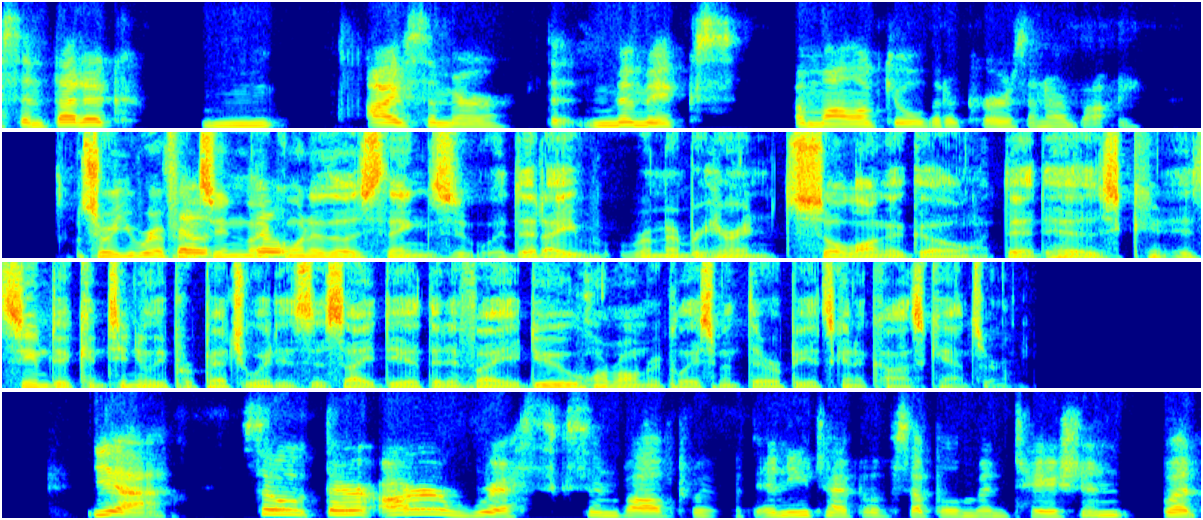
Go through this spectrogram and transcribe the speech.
synthetic m- isomer that mimics a molecule that occurs in our body. So are you referencing so, like so, one of those things that I remember hearing so long ago that has it seemed to continually perpetuate is this idea that if I do hormone replacement therapy, it's going to cause cancer. Yeah. So there are risks involved with any type of supplementation, but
